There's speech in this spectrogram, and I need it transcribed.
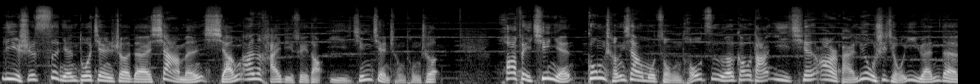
历时四年多建设的厦门翔安海底隧道已经建成通车。花费七年，工程项目总投资额高达一千二百六十九亿元的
